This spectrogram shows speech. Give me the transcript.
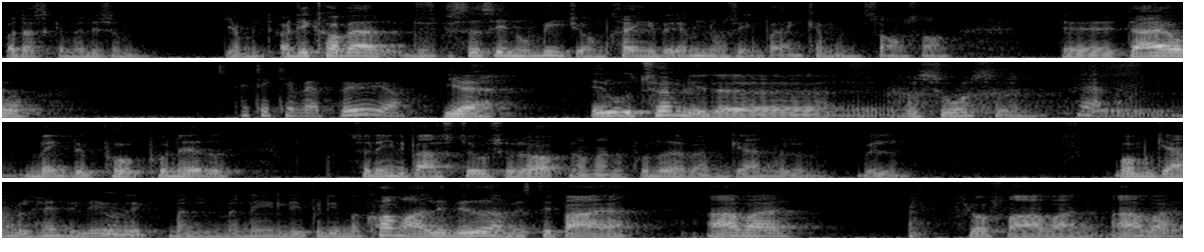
Og der skal man ligesom Jamen, og det kan være, at du skal sidde og se nogle videoer omkring et emne og se, hvordan kan man sådan sådan. Øh, der er jo, det kan være bøger. ja, et udtømmeligt øh, ressource Ja. øh, mængde på, på nettet. Så det er egentlig bare at støvsuge det op, når man har fundet ud af, hvad man gerne vil, vil hvor man gerne vil hen i livet, mm. ikke? Man, man egentlig, fordi man kommer aldrig videre, hvis det bare er arbejde, flugt fra arbejde, arbejde,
